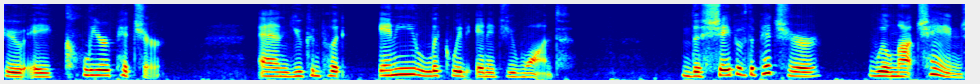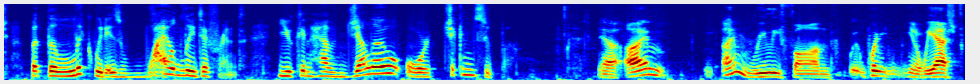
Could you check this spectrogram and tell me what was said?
to a clear pitcher. And you can put any liquid in it you want. The shape of the pitcher will not change, but the liquid is wildly different. You can have jello or chicken soup. Yeah, I'm I'm really fond when you know we asked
